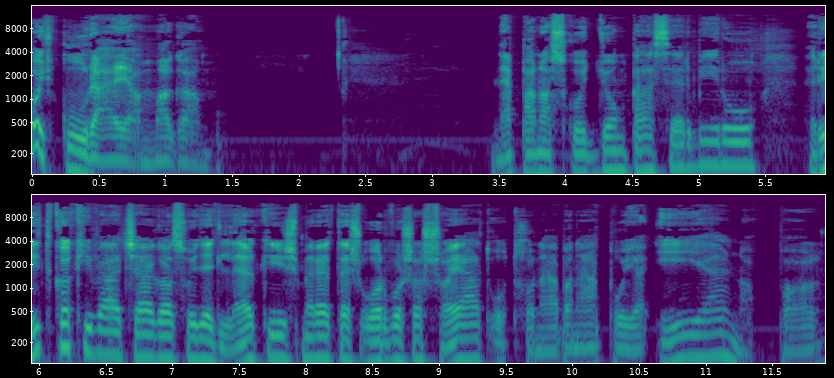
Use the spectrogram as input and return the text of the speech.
hogy kúráljam magam? Ne panaszkodjon, pászerbíró, ritka kiváltság az, hogy egy lelkiismeretes orvos a saját otthonában ápolja éjjel-nappal.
